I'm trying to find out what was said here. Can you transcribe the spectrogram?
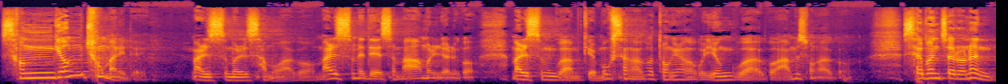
성경 충만이 돼요. 말씀을 사모하고 말씀에 대해서 마음을 열고 말씀과 함께 묵상하고 동행하고 연구하고 암송하고 세 번째로는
